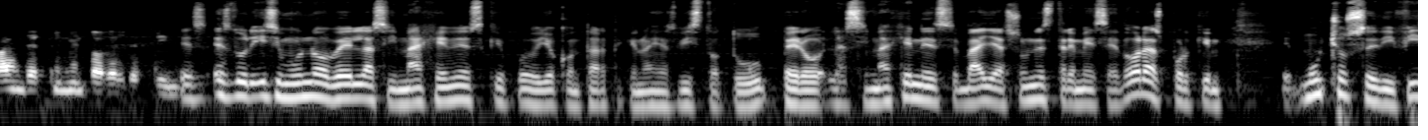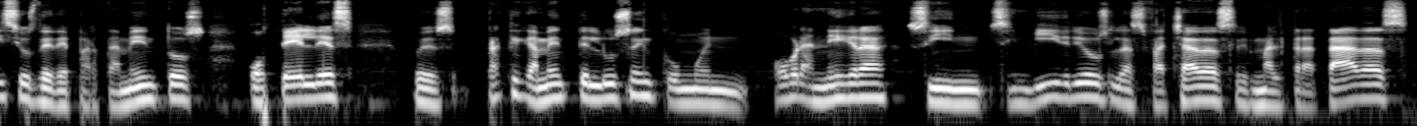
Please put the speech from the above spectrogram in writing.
va en detrimento del destino. Es, es, durísimo, uno ve las imágenes que puedo yo contarte que no hayas visto tú, pero las imágenes, vaya, son estremecedoras porque muchos edificios de departamentos, hoteles, pues prácticamente lucen como en obra negra, sin, sin vidrios, las fachadas eh, maltratadas.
